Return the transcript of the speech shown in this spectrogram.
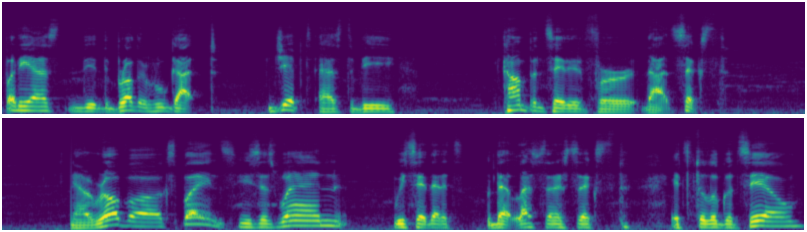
but he has the, the brother who got gypped has to be compensated for that sixth. Now Rava explains. He says when we say that it's that less than a sixth, it's still a good sale.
